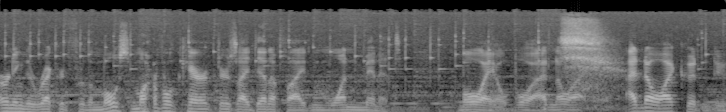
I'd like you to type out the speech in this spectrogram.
earning the record for the most Marvel characters identified in one minute. Boy, oh boy, I know I, I know I couldn't do.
